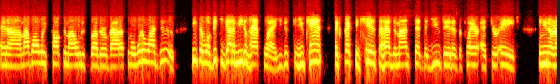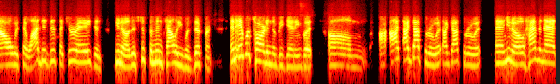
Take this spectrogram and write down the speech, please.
And um, I've always talked to my oldest brother about. It. I said, well, what do I do? He said, "Well, Vic, you got to meet them halfway. You just you can't expect the kids to have the mindset that you did as a player at your age." And, you know, and I always say, well, I did this at your age. And, you know, it's just the mentality was different. And it was hard in the beginning, but um, I, I got through it. I got through it. And, you know, having that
